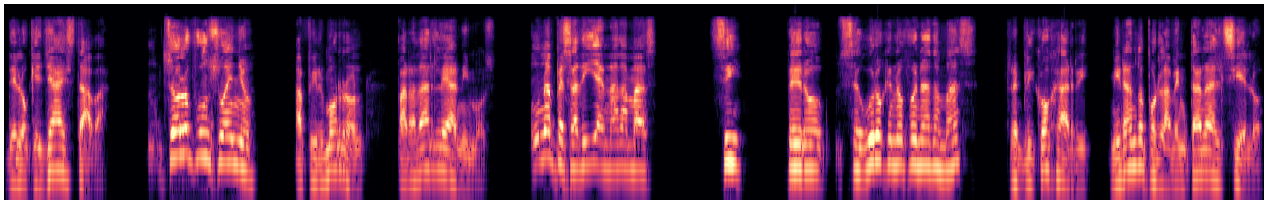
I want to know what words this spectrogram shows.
de lo que ya estaba. Solo fue un sueño, afirmó Ron para darle ánimos. Una pesadilla nada más. Sí, pero ¿seguro que no fue nada más? replicó Harry, mirando por la ventana al cielo,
